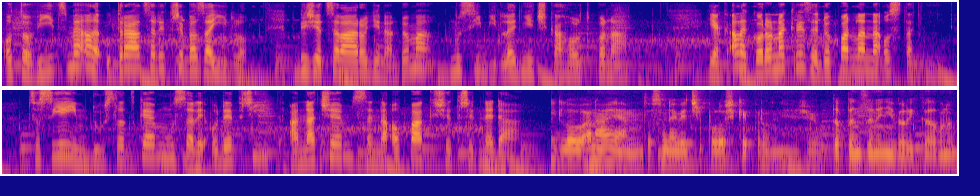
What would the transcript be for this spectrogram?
O to víc jsme ale utráceli třeba za jídlo. Když je celá rodina doma, musí být lednička hold plná. Jak ale koronakrize dopadla na ostatní? Co si jejím důsledkem museli odepřít a na čem se naopak šetřit nedá? Jídlo a nájem, to jsou největší položky pro mě, že jo. Ta penze není veliká, ono,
